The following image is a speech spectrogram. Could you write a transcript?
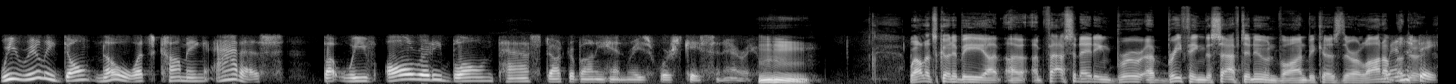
we really don't know what's coming at us, but we've already blown past Dr. Bonnie Henry's worst case scenario. Mm-hmm. Well, it's going to be a, a fascinating brew, briefing this afternoon, Vaughn, because there are a lot of Wednesday.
